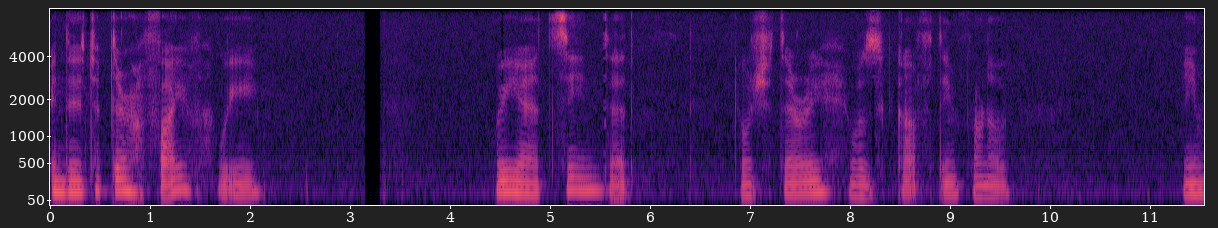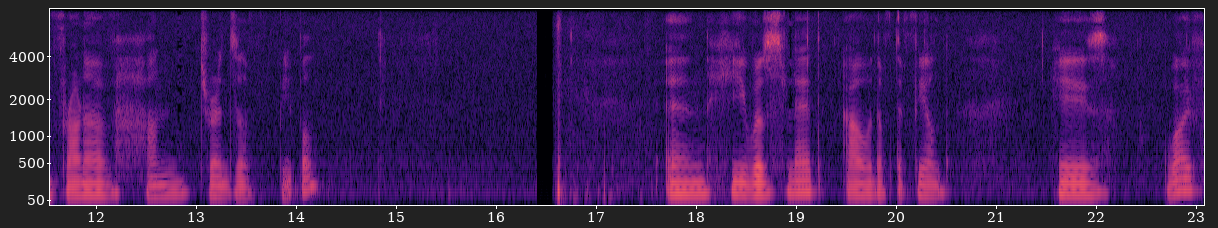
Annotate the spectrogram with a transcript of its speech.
In the chapter 5 we we had seen that Coach Terry was cuffed in front of in front of hundreds of people and he was led out of the field. His wife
